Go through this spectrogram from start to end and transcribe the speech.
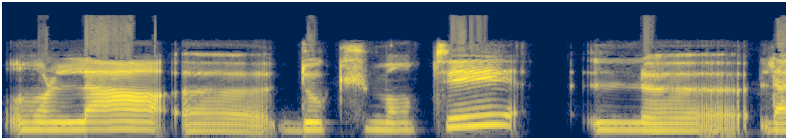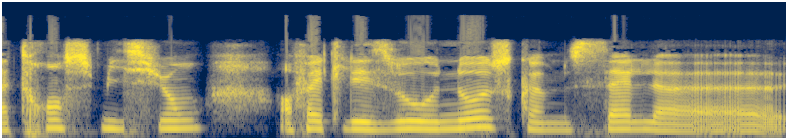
on l'a documenté le, la transmission, en fait, les zoonoses comme celle euh,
